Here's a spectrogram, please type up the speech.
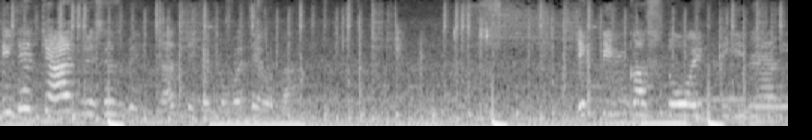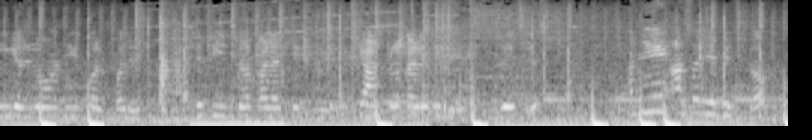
तिथे चार ड्रेसेस भेटतात त्याच्यासोबत हे बघा एक पिंक असतो एक ग्रीन आणि येल्लो आणि पर्पल असे तीन प्रकाराचे चार प्रकाराचे ड्रेसेस आणि असं हे भेटतं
